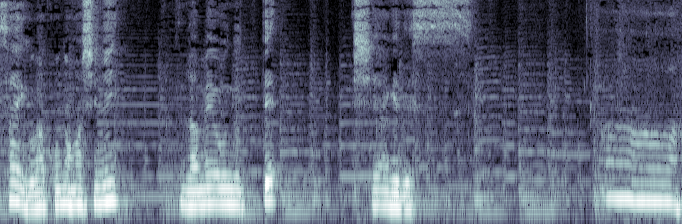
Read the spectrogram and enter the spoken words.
最後はこの星にラメを塗って仕上げです。あ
